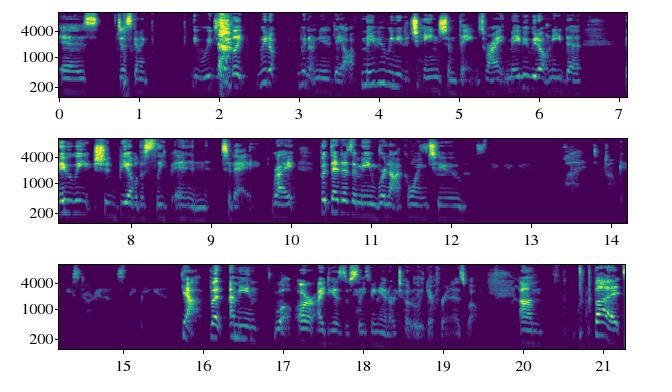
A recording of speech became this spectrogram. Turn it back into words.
is just gonna we just like we don't we don't need a day off. Maybe we need to change some things right? Maybe we don't need to maybe we should be able to sleep in today right but that doesn't mean we're not going to Sleeping in. what Don't get me started on sleeping in. yeah but i mean well our ideas of sleeping in are totally different as well um, but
